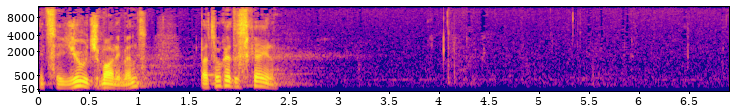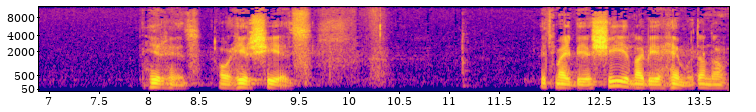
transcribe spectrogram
It's a huge monument, but look at the scale. Here he is, or here she is. It might be a she, it might be a him, we don't know.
